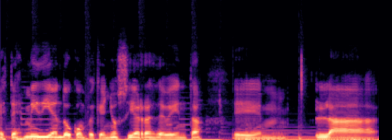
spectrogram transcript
estés midiendo con pequeños cierres de venta em, la,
